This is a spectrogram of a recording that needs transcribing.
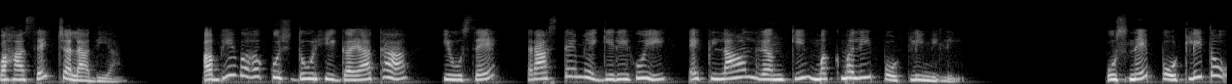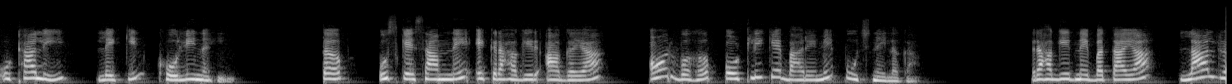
वहाँ से चला दिया। अभी वह कुछ दूर ही गया था कि उसे रास्ते में गिरी हुई एक लाल रंग की मखमली पोटली मिली। उसने पोटली तो उठा ली, लेकिन खोली नहीं। तब उसके सामने एक राहगीर आ गया और वह पोटली के बारे में पूछने लगा। राहगीर ने बताया, लाल रंग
